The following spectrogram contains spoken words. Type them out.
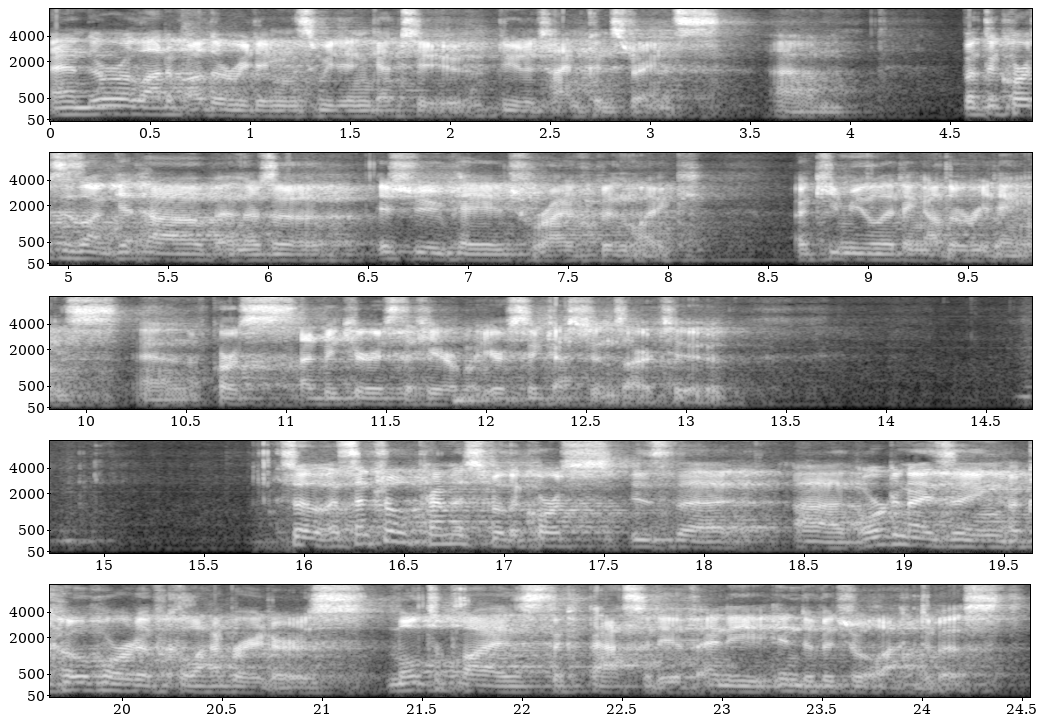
And there were a lot of other readings we didn't get to due to time constraints. Um, but the course is on GitHub, and there's a issue page where I've been like accumulating other readings. And of course, I'd be curious to hear what your suggestions are too. So a central premise for the course is that uh, organizing a cohort of collaborators multiplies the capacity of any individual activist.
